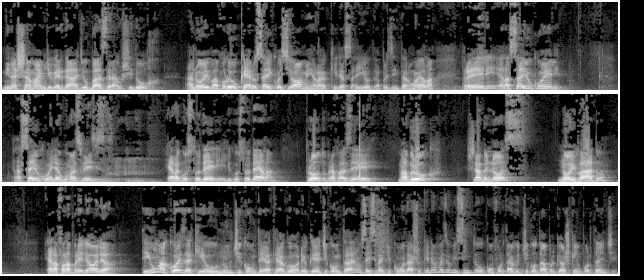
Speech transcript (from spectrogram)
Mina Shamaim de verdade, o Basra, o Shidur, a noiva falou, eu quero sair com esse homem. Ela queria sair, apresentaram ela para ele, ela saiu com ele. Ela saiu com ele algumas vezes, ela gostou dele, ele gostou dela, pronto para fazer Mabruk, Shrabelos, noivado. Ela fala para ele, olha, tem uma coisa que eu não te contei até agora, eu queria te contar, eu não sei se vai te incomodar, acho que não, mas eu me sinto confortável de te contar, porque eu acho que é importante.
